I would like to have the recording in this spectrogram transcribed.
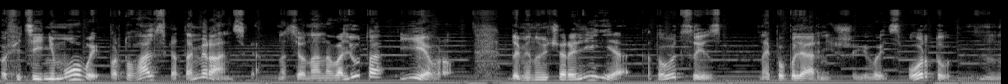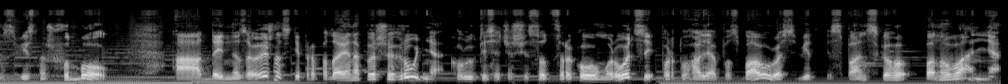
Офіційні мови португальська та міранська, національна валюта євро, домінуюча релігія католицизм, найпопулярніший вид спорту, звісно ж, футбол. А День Незалежності припадає на 1 грудня, коли в 1640 році Португалія позбавилась від іспанського панування.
